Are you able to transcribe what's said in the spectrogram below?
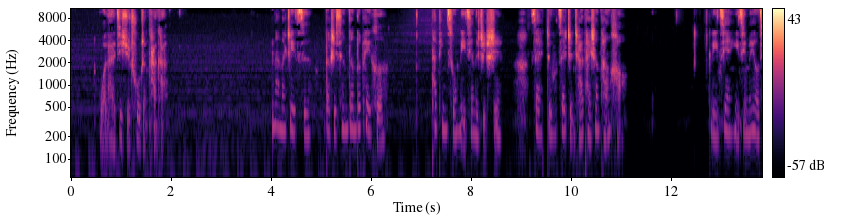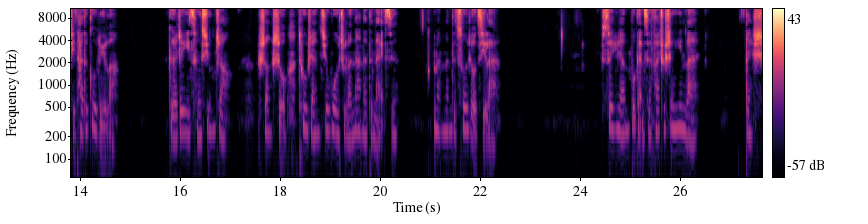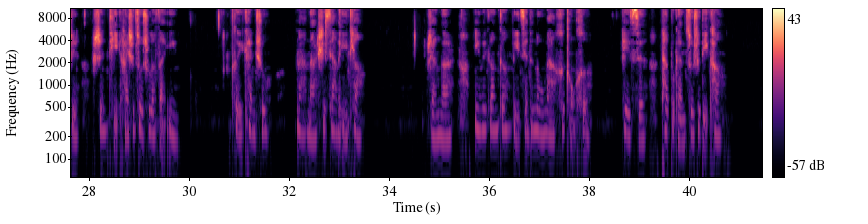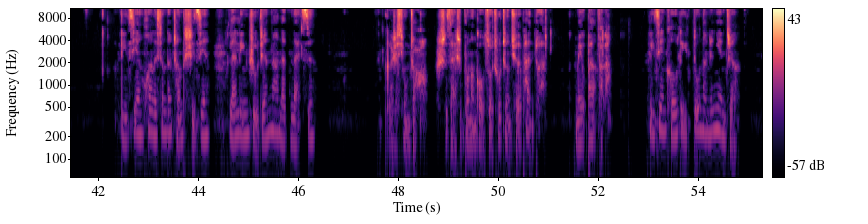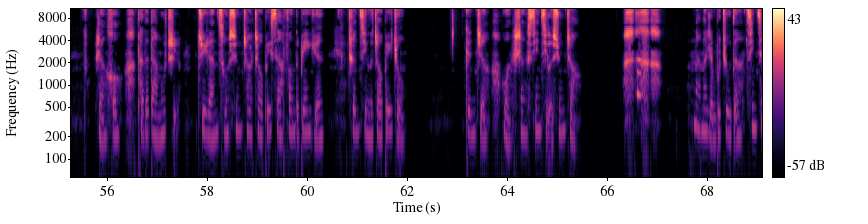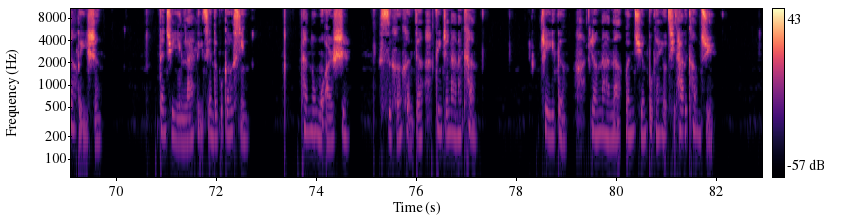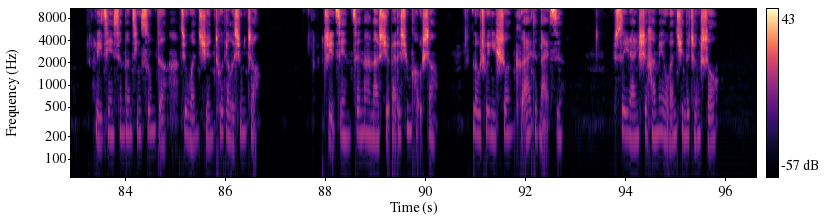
我来继续触诊看看。”娜娜这次倒是相当的配合，他听从李健的指示，再度在诊查台上躺好。李健已经没有其他的顾虑了，隔着一层胸罩，双手突然就握住了娜娜的奶子，慢慢的搓揉起来。虽然不敢再发出声音来，但是身体还是做出了反应，可以看出娜娜是吓了一跳。然而，因为刚刚李健的怒骂和恐吓，这次他不敢做出抵抗。李健花了相当长的时间来凌辱着娜娜的奶子，隔着胸罩实在是不能够做出正确的判断，没有办法了。李健口里嘟囔着念着，然后他的大拇指居然从胸罩罩杯下方的边缘穿进了罩杯中。跟着往上掀起了胸罩，娜娜忍不住的惊叫了一声，但却引来李健的不高兴。他怒目而视，死狠狠的盯着娜娜看。这一等，让娜娜完全不敢有其他的抗拒。李健相当轻松的就完全脱掉了胸罩，只见在娜娜雪白的胸口上，露出一双可爱的奶子。虽然是还没有完全的成熟，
